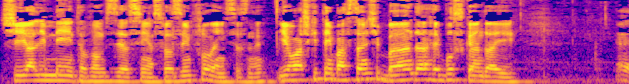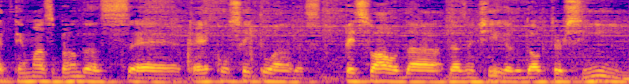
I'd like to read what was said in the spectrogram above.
te alimenta, vamos dizer assim, as suas influências, né? E eu acho que tem bastante banda rebuscando aí. É, tem umas bandas é, até conceituadas. Pessoal da, das antigas, do Dr. Sim,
